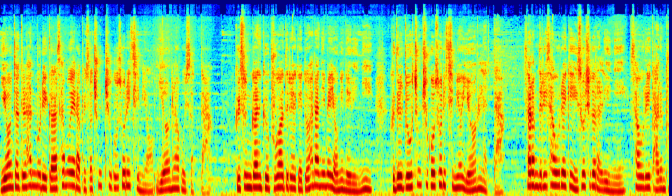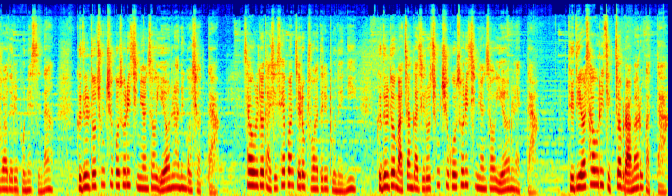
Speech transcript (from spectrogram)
예언자들 한 무리가 사무엘 앞에서 춤추고 소리치며 예언을 하고 있었다. 그 순간 그 부하들에게도 하나님의 영이 내리니 그들도 춤추고 소리치며 예언을 했다. 사람들이 사울에게 이 소식을 알리니 사울이 다른 부하들을 보냈으나 그들도 춤추고 소리치면서 예언을 하는 것이었다. 사울도 다시 세 번째로 부하들을 보내니 그들도 마찬가지로 춤추고 소리치면서 예언을 했다. 드디어 사울이 직접 라마로 갔다.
